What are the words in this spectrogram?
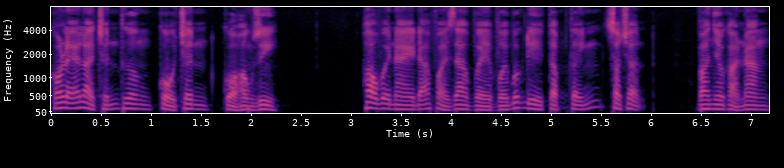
có lẽ là chấn thương cổ chân của Hồng Duy. Hậu vệ này đã phải ra về với bước đi tập tĩnh sau trận và nhiều khả năng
